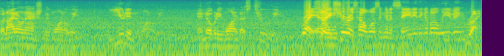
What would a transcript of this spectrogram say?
but I don't actually want to leave. You didn't want to leave, and nobody wanted us to leave. Right, and So- I sure as hell wasn't going to say anything about leaving. Right.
